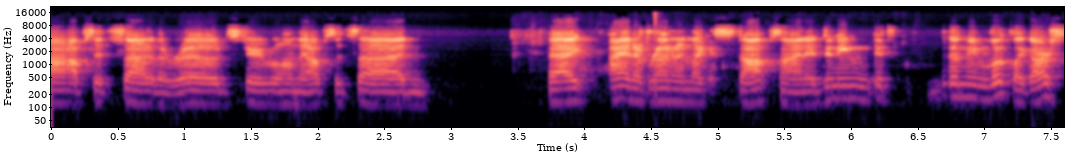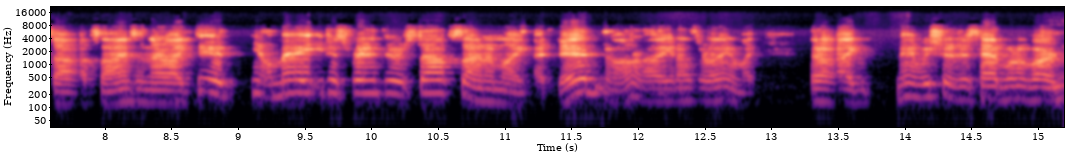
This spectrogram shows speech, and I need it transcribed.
opposite side of the road, steering wheel on the opposite side. And I I ended up running like a stop sign. It didn't even it doesn't even look like our stop signs. And they're like, dude, you know, mate, you just ran through a stop sign. I'm like, I did. I don't know, you know, sort of thing. I'm like, they're like, man, we should have just had one of our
